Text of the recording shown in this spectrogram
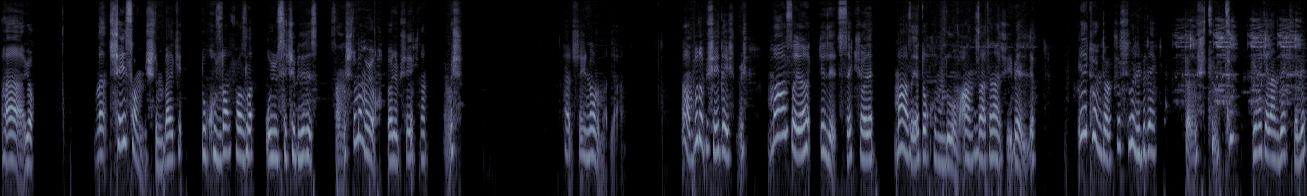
ha yok ben şey sanmıştım belki 9'dan fazla oyun seçebiliriz sanmıştım ama yok öyle bir şey eklenmemiş. Her şey normal yani. Tamam bu da bir şey değişmiş. Mağazaya gelirsek şöyle mağazaya dokunduğum an zaten her şey belli. İlk önce şöyle bir renk gelmiş. Tüm, tüm yeni gelen renkleri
